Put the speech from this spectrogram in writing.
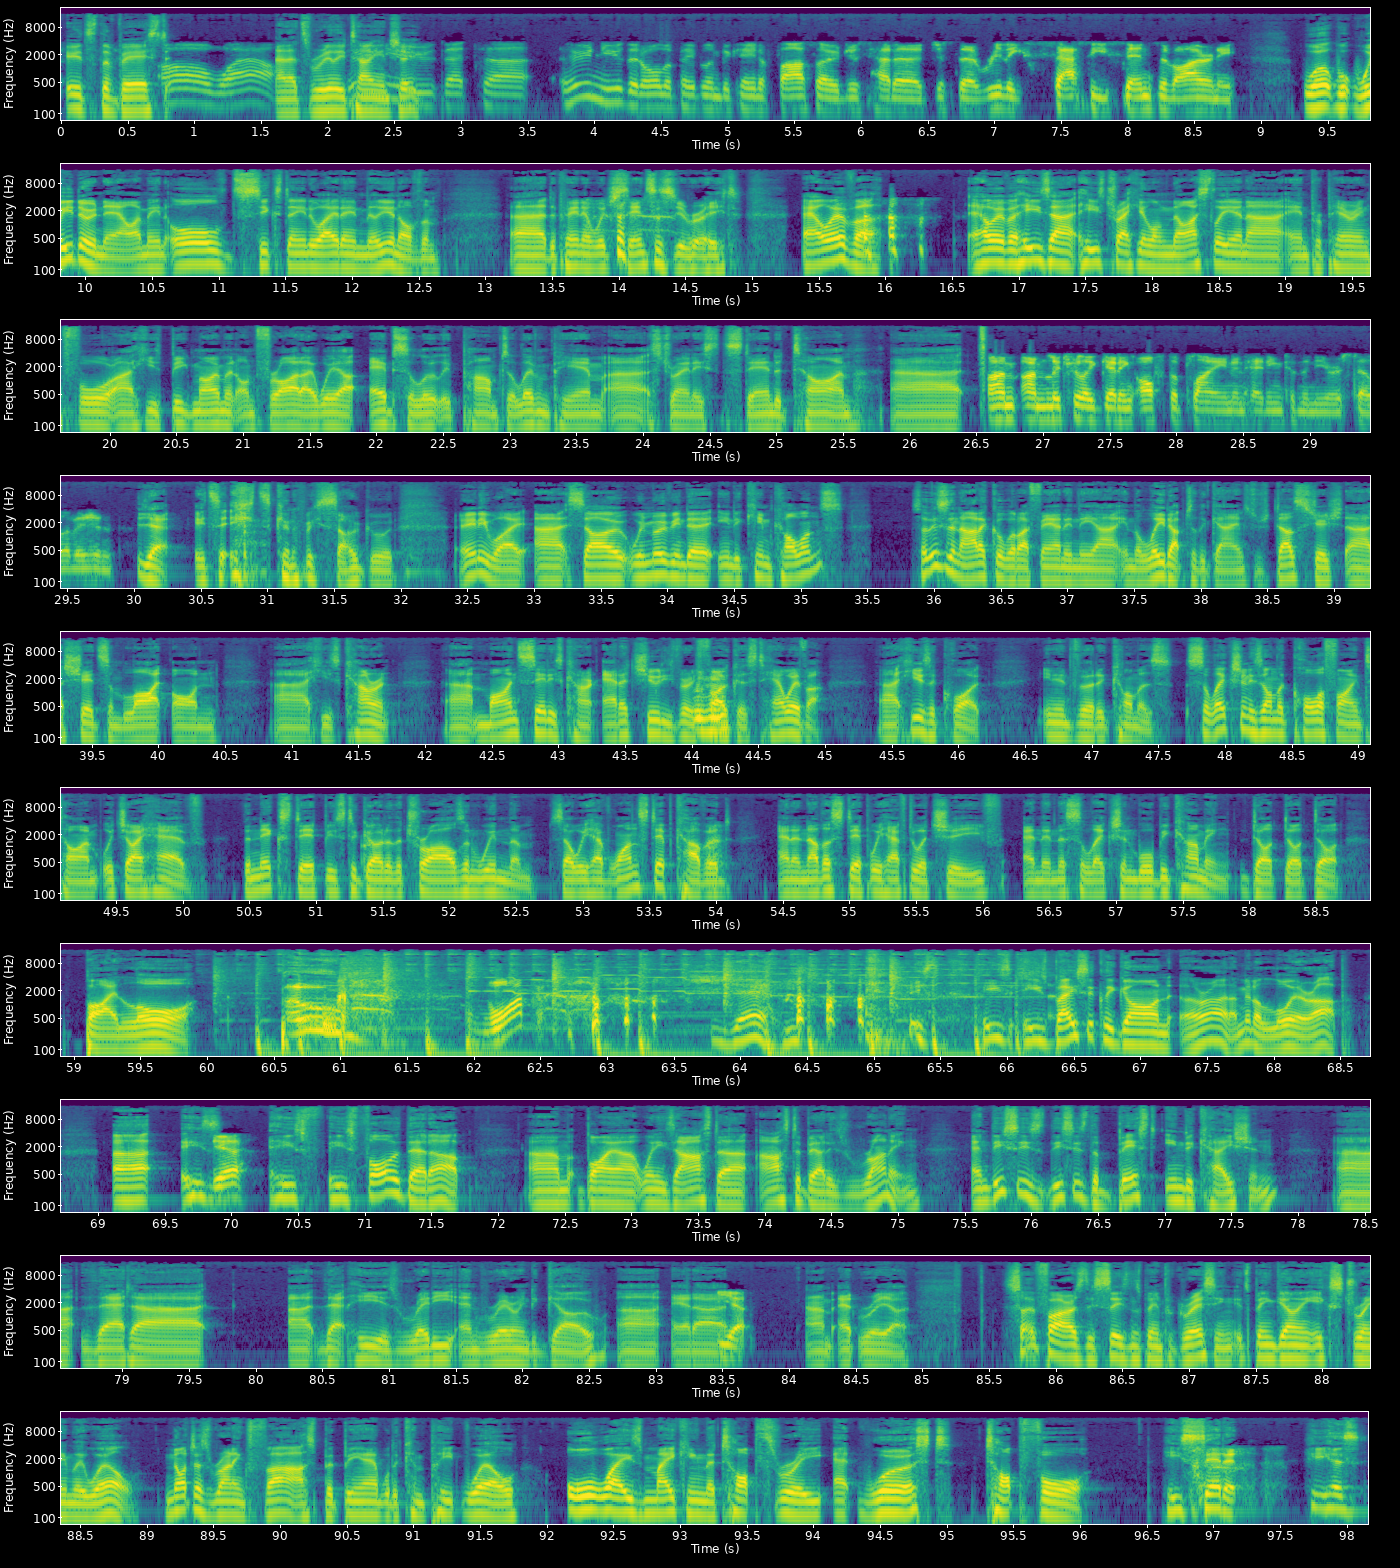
it's the best, Oh wow. and it's really tongue in cheek. That uh, who knew that all the people in Burkina Faso just had a just a really sassy sense of irony. Well, what we do now. I mean, all 16 to 18 million of them, uh, depending on which census you read. However, however, he's uh, he's tracking along nicely and uh, and preparing for uh, his big moment on Friday. We are absolutely pumped. 11 p.m. Uh, Australian Eastern Standard Time. Uh, I'm I'm literally getting off the plane and heading to the nearest television. yeah, it's it's going to be so good. Anyway, uh, so we move into into Kim Collins. So this is an article that I found in the uh, in the lead up to the games, which does sh- uh, shed some light on uh, his current uh, mindset, his current attitude. He's very focused. However, uh, here's a quote in inverted commas: "Selection is on the qualifying time, which I have. The next step is to go to the trials and win them. So we have one step covered, and another step we have to achieve, and then the selection will be coming. Dot dot dot by law." Boom! What? Yeah, he's, he's he's he's basically gone. All right, I'm going to lawyer up. Uh, he's Yeah. he's he's followed that up um, by uh, when he's asked uh, asked about his running, and this is this is the best indication uh, that uh, uh, that he is ready and raring to go uh, at uh, Yeah. um, at Rio. So far as this season's been progressing, it's been going extremely well. Not just running fast, but being able to compete well, always making the top three, at worst, top four. He said it. He has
